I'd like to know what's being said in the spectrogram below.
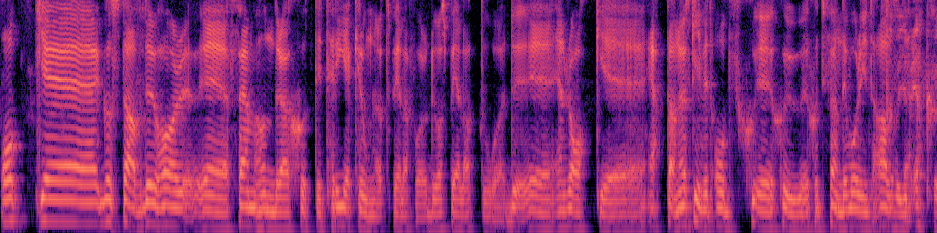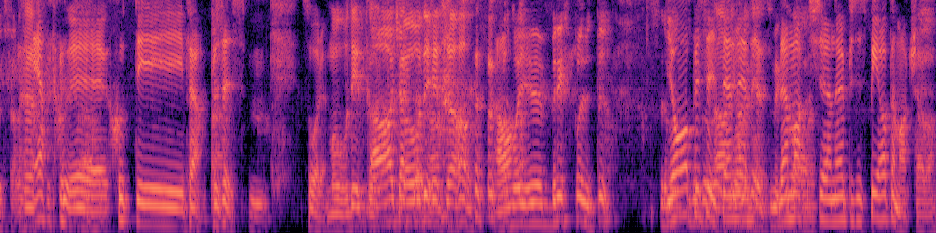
Och eh, Gustav, du har eh, 573 kronor att spela för. Du har spelat då du, eh, en rak eh, etta. Nu har jag skrivit odds sju- eh, 775, det var det ju inte Det alls var ju det. 1,75. 1, eh, 75, precis. Så är det. Modigt Ja, jag säga. Modigt, ja. Det Ja, var ju brist på utbud. Det ja precis. Ja, Den, det den, den matchen, ni har precis spelat en match här va?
